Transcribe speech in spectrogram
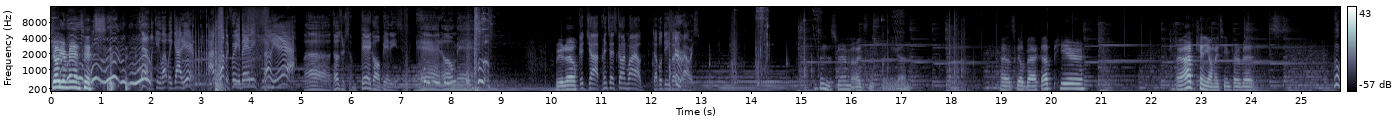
Show your man tits! Well, looky what we got here. I'm coming for you, baby. Oh, yeah. Oh, those are some big old bitties. Man, oh man. Weirdo. Good job, Princess Gone Wild. Double D buddy powers. What's in this room? Oh, it's this thing again. Alright, let's go back up here. Alright, I have Kenny on my team for a bit.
